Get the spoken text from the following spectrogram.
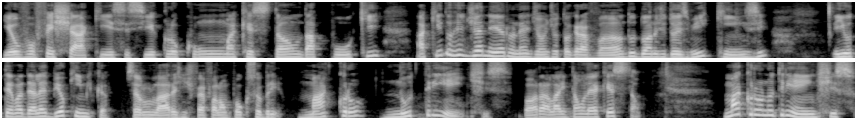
E eu vou fechar aqui esse ciclo com uma questão da PUC, aqui do Rio de Janeiro, né? De onde eu estou gravando, do ano de 2015. E o tema dela é bioquímica celular. A gente vai falar um pouco sobre macronutrientes. Bora lá então ler a questão. Macronutrientes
